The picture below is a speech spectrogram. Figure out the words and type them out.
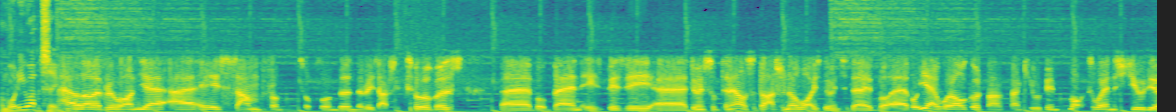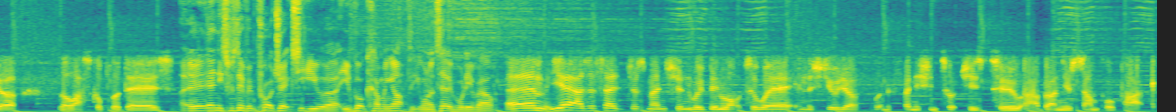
and what are you up to? Hello, everyone. Yeah, uh, it is Sam from Tough London. There is actually two of us, uh, but Ben is busy uh, doing something else. I don't actually know what he's doing today, but uh, but yeah, we're all good, man. Thank you. We've been locked away in the studio the last couple of days. Uh, any specific projects that you, uh, you've got coming up that you want to tell everybody about? Um, yeah, as I said, just mentioned, we've been locked away in the studio putting the finishing touches to our brand new sample pack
